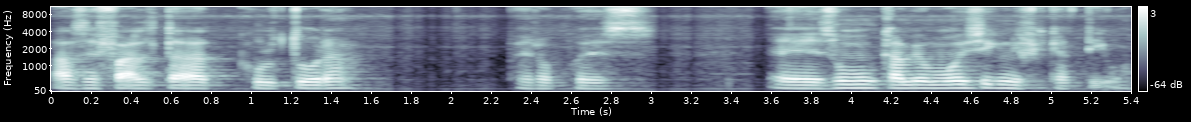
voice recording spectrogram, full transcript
hace falta cultura, pero pues es un cambio muy significativo.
